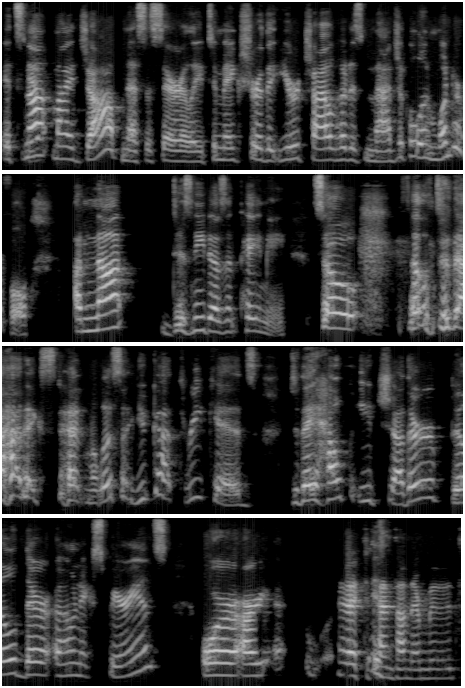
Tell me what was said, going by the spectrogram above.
It's not yeah. my job necessarily to make sure that your childhood is magical and wonderful. I'm not, Disney doesn't pay me. So, so to that extent, Melissa, you've got three kids. Do they help each other build their own experience or are it depends is, on their moods.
